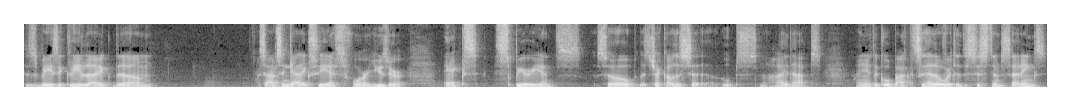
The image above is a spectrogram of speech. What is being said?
this is basically like the um, Samsung Galaxy S4 user experience. So let's check out the set. Oops, not hide apps. I need to go back. Let's head over to the system settings.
